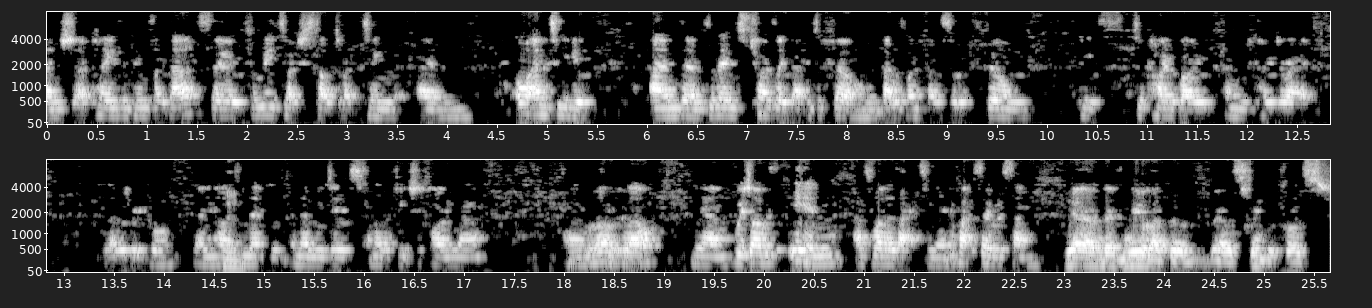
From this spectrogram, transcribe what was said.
and sh- uh, plays and things like that. So for me to actually start directing, um, oh, and TV, And um, so then to translate that into film, that was my first sort of film piece to co-write and co-direct. That was really cool. Learning how Yeah. and then and then we did another feature following that. Um, People Out, Yeah, which I was in as well as acting in. In fact, so was Sam. Yeah, and then Neil had the uh, screened it for us.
